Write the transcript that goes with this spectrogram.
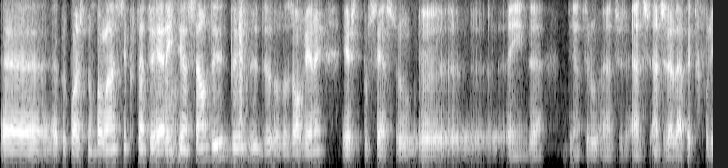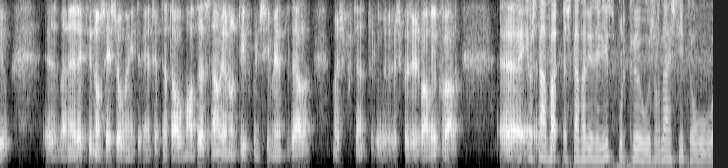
uh, a propósito de um balanço, e, portanto, era a intenção de, de, de resolverem este processo uh, ainda dentro, antes, antes, antes da data que referiu. De maneira que, não sei se houve, entretanto, alguma alteração, eu não tive conhecimento dela, mas, portanto, as coisas valem o que valem. Eu estava, estava a dizer isso porque os jornais citam o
